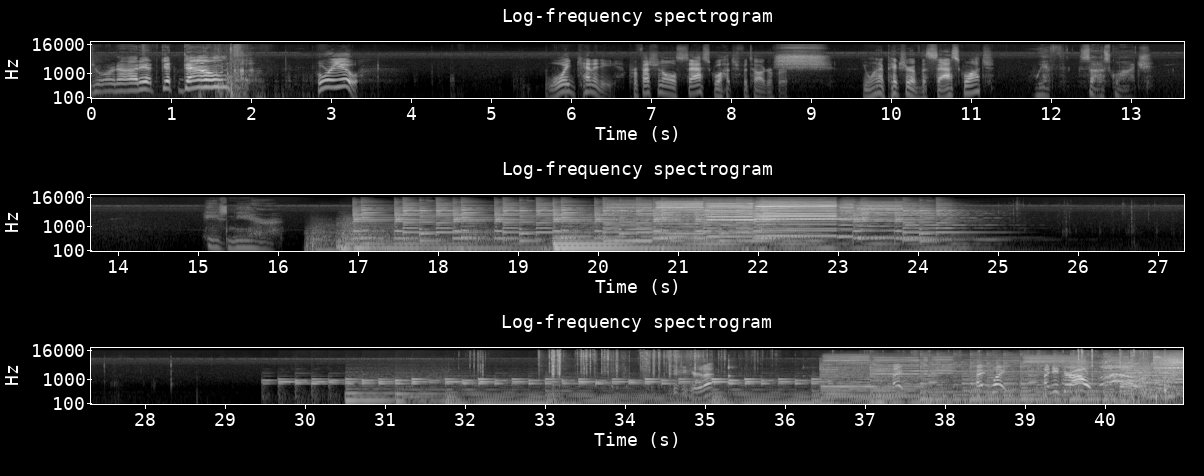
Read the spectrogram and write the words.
You're not it, get down. Who are you? Lloyd Kennedy, professional Sasquatch photographer. Shh. You want a picture of the Sasquatch? With Sasquatch. He's near. Did you hear that? Hey! Hey, wait! I need your help!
